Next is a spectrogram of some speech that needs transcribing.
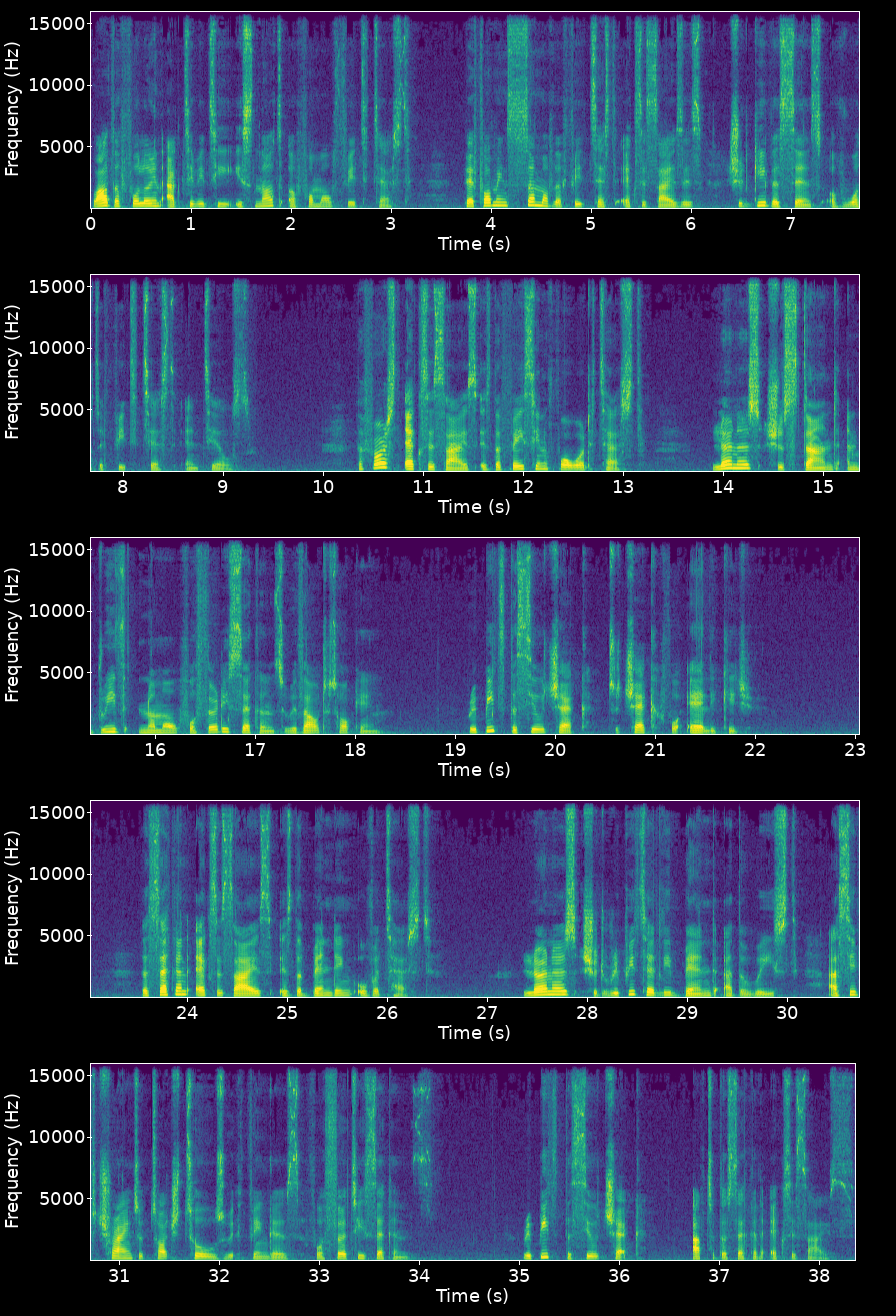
While the following activity is not a formal fit test, Performing some of the fit test exercises should give a sense of what a fit test entails. The first exercise is the facing forward test. Learners should stand and breathe normal for 30 seconds without talking. Repeat the seal check to check for air leakage. The second exercise is the bending over test. Learners should repeatedly bend at the waist as if trying to touch toes with fingers for 30 seconds. Repeat the seal check after the second exercise.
